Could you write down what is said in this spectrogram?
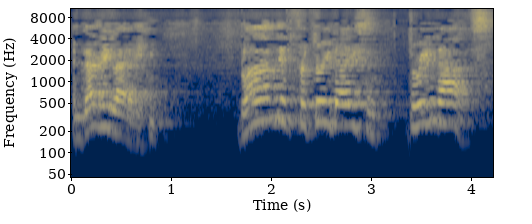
And there he lay, blinded for three days and three nights.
